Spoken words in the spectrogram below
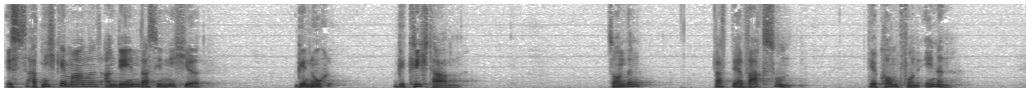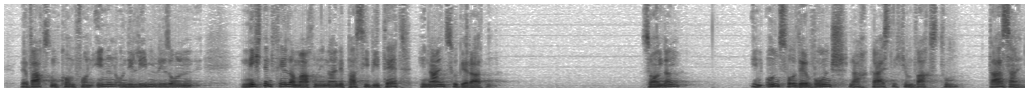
Es hat nicht gemangelt an dem, dass sie nicht äh, genug gekriegt haben, sondern dass der Wachstum, der kommt von innen. Der Wachstum kommt von innen und die Lieben, wir sollen nicht den Fehler machen, in eine Passivität hineinzugeraten sondern in uns soll der Wunsch nach geistlichem Wachstum da sein.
